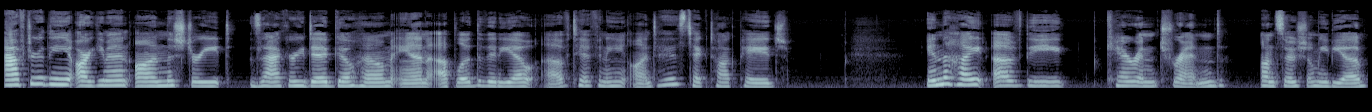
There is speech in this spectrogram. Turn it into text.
After the argument on the street, Zachary did go home and upload the video of Tiffany onto his TikTok page. In the height of the Karen trend on social media,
